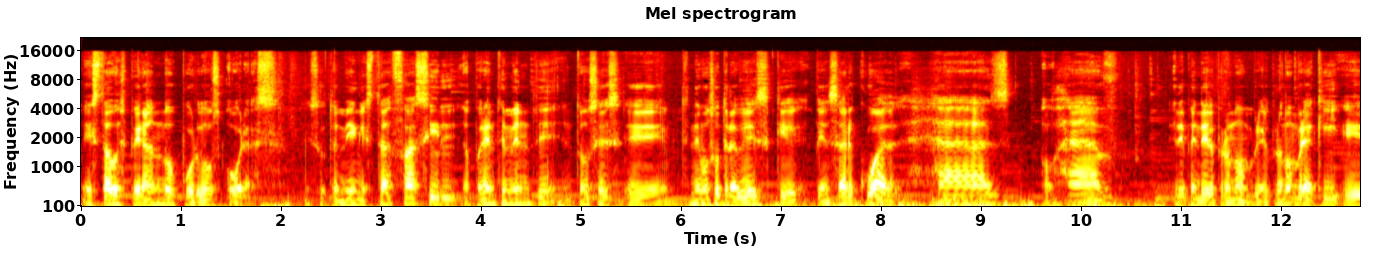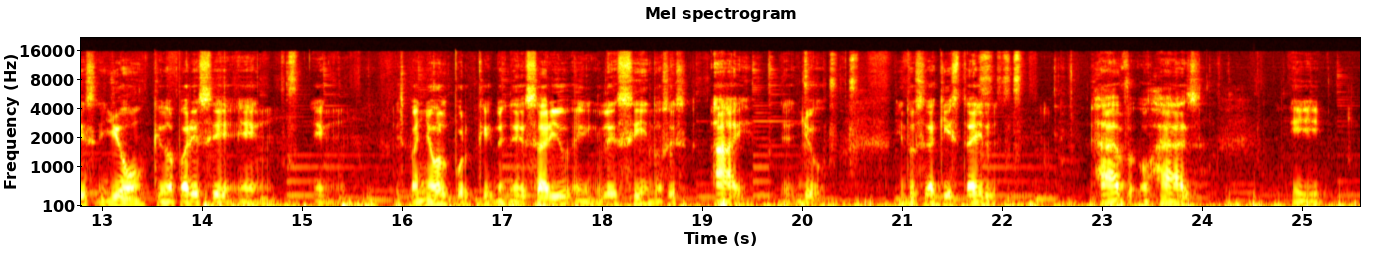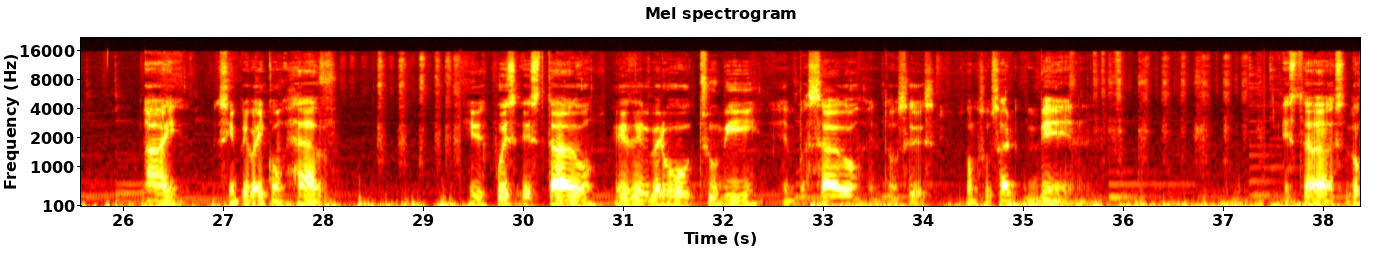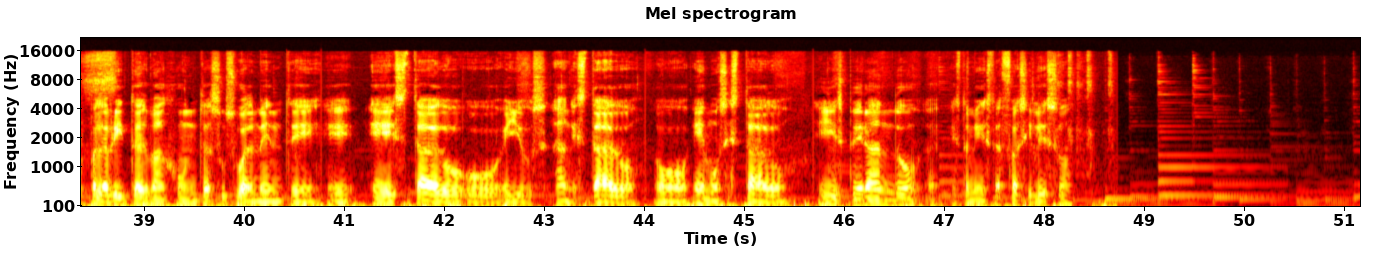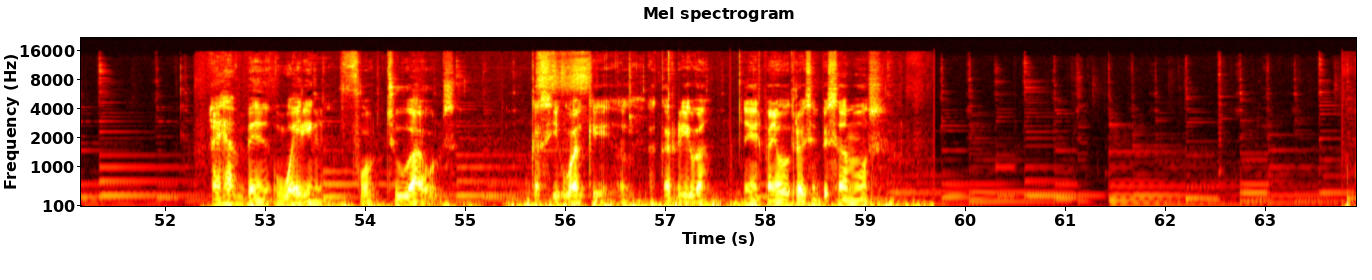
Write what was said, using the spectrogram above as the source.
He estado esperando por dos horas. Eso también está fácil aparentemente. Entonces eh, tenemos otra vez que pensar cuál. Has o have. Depende del pronombre. El pronombre aquí es yo, que no aparece en, en español porque no es necesario. En inglés sí. Entonces I, eh, yo. Entonces aquí está el have o has. Y I siempre va a ir con have. Y después estado es del verbo to be en pasado. Entonces vamos a usar been. Estas dos palabritas van juntas usualmente. Eh, he estado o ellos han estado o hemos estado. Y esperando, eh, también está fácil eso. I have been waiting for two hours. Casi igual que acá arriba. En español otra vez empezamos.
